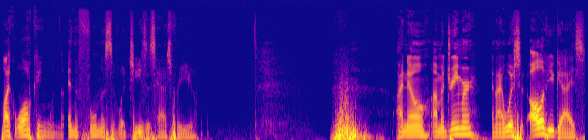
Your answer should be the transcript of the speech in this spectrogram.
like walking in the fullness of what Jesus has for you. I know I'm a dreamer, and I wish that all of you guys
